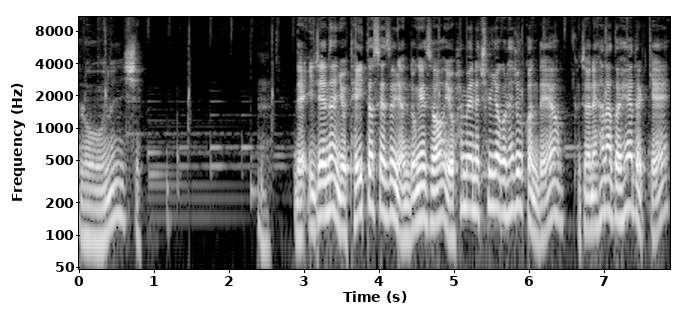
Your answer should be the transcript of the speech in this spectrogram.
로우는 10 음. 네 이제는 요 데이터셋을 연동해서 요 화면에 출력을 해줄 건데요. 그 전에 하나 더 해야 될게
